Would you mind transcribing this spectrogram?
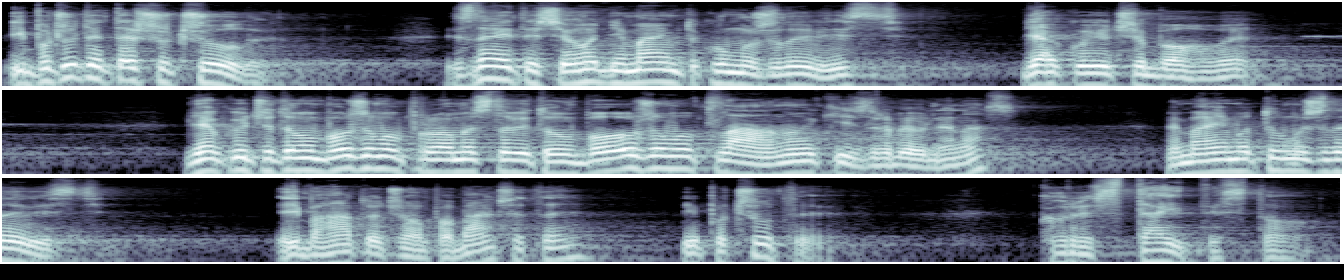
І почути те, що чули. І знаєте, сьогодні маємо таку можливість, дякуючи Богові, дякуючи тому Божому промислові, тому Божому плану, який зробив для нас, ми маємо ту можливість і багато чого побачити і почути. Користайтесь того.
